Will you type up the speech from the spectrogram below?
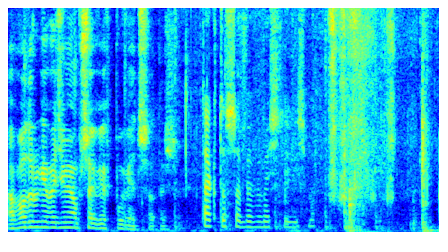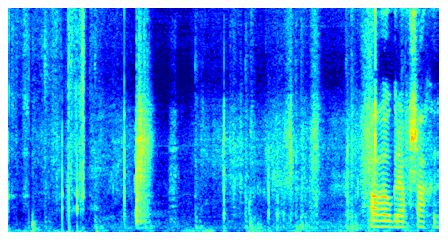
A po drugie będzie miał przewiew powietrza też. Tak to sobie wymyśliliśmy. Paweł gra w szachy.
